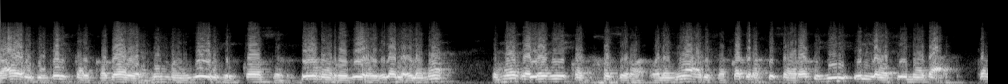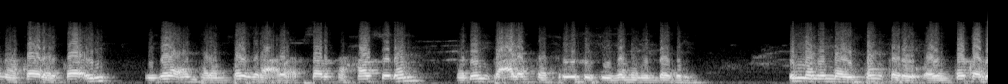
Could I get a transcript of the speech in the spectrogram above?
يعالج تلك القضايا من منظوره القاصر دون الرجوع إلى العلماء فهذا الذي قد خسر ولم يعرف قدر خسارته إلا فيما بعد. كما قال القائل إذا أنت لم تزرع وأبصرت حاصدا ندمت على التفريط في زمن البذر. إن مما يستنكر وينتقد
